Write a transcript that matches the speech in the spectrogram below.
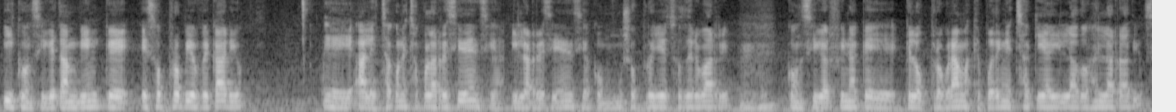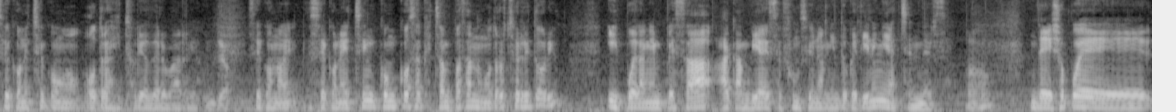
y consigue también que esos propios becarios, eh, al estar conectados con la residencia y la residencia con muchos proyectos del barrio, consigue al final que, los programas que pueden estar aquí aislados en la radio se conecten con otras historias del barrio. Se, se conecten con cosas que están pasando en otros territorios y puedan empezar a cambiar ese funcionamiento que tienen y a extenderse. De hecho, pues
